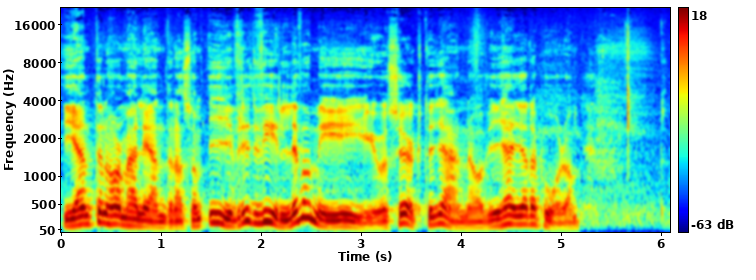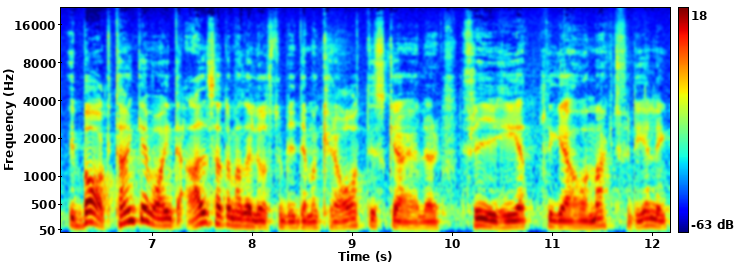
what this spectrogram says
egentligen har de här länderna som ivrigt ville vara med i EU och sökte gärna och vi hejade på dem. I baktanken var inte alls att de hade lust att bli demokratiska eller frihetliga och ha maktfördelning.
